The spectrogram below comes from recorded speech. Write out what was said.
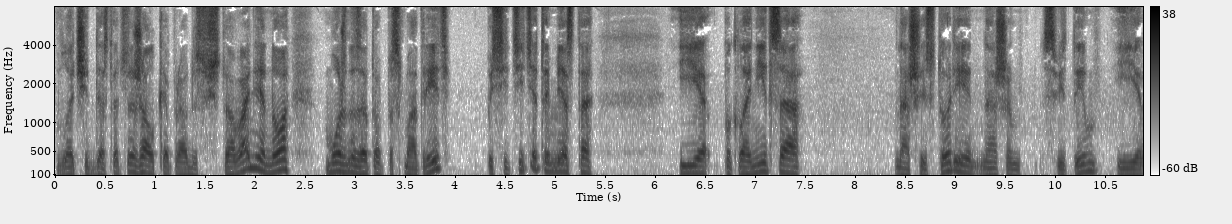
влачит достаточно жалкое, правда, существование, но можно зато посмотреть, посетить это место и поклониться нашей истории, нашим святым. И...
